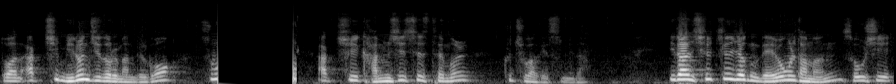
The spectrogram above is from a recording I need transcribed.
또한 악취 민원 지도를 만들고 악취 감시 시스템을 구축하겠습니다. 이러한 실질적 내용을 담은 서울시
